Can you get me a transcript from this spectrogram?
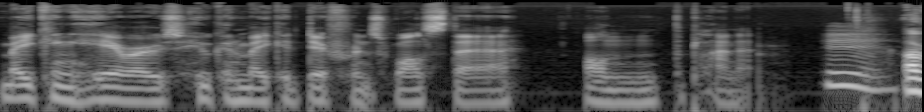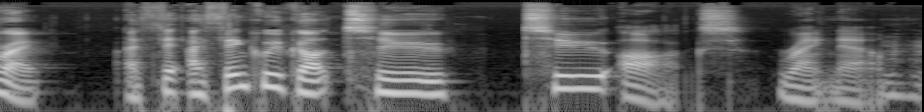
making heroes who can make a difference whilst they're on the planet. Mm. all right. I think i think we've got two two arcs right now. Mm-hmm.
